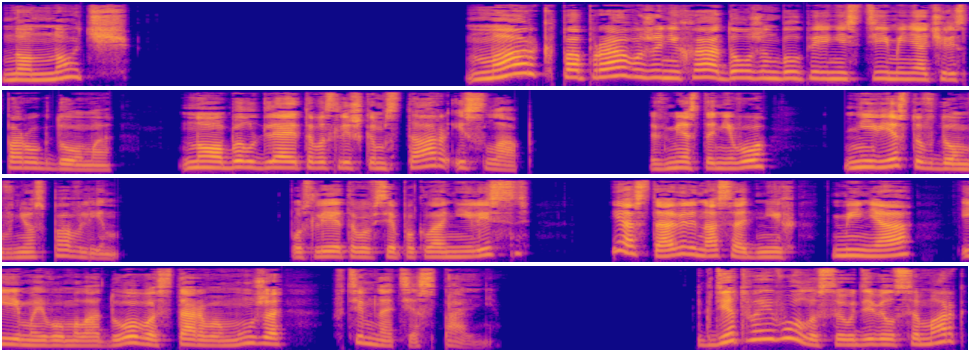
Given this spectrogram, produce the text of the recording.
но ночь... Марк по праву жениха должен был перенести меня через порог дома, но был для этого слишком стар и слаб. Вместо него невесту в дом внес павлин. После этого все поклонились и оставили нас одних, меня и моего молодого, старого мужа, в темноте спальни. «Где твои волосы?» — удивился Марк,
